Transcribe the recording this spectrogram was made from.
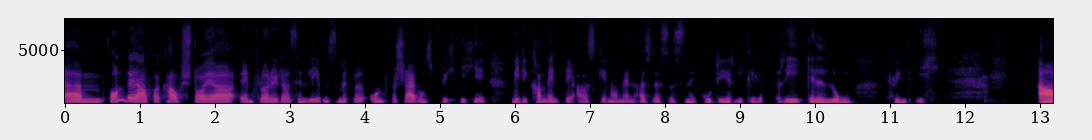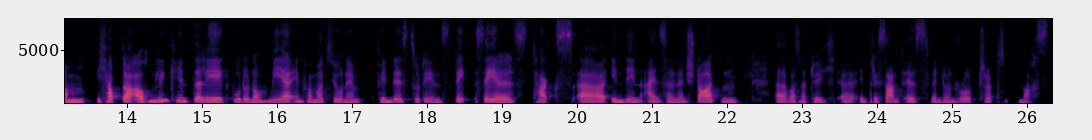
Ähm, von der Verkaufssteuer in Florida sind Lebensmittel und verschreibungspflichtige Medikamente ausgenommen. Also, das ist 'ne gute Regel Regelung, finde ich. Ähm, ich habe da auch 'n Link hinterlegt, wo du noch mehr Informationen findest zu den Sta Sales Tax, äh, in den einzelnen Staaten, äh, was natürlich, äh, interessant ist, wenn du 'n Roadtrips machst.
